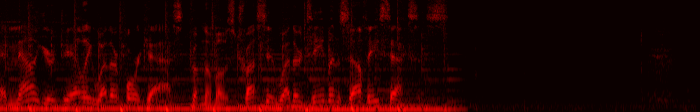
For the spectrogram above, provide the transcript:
And now your daily weather forecast from the most trusted weather team in Southeast Texas.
